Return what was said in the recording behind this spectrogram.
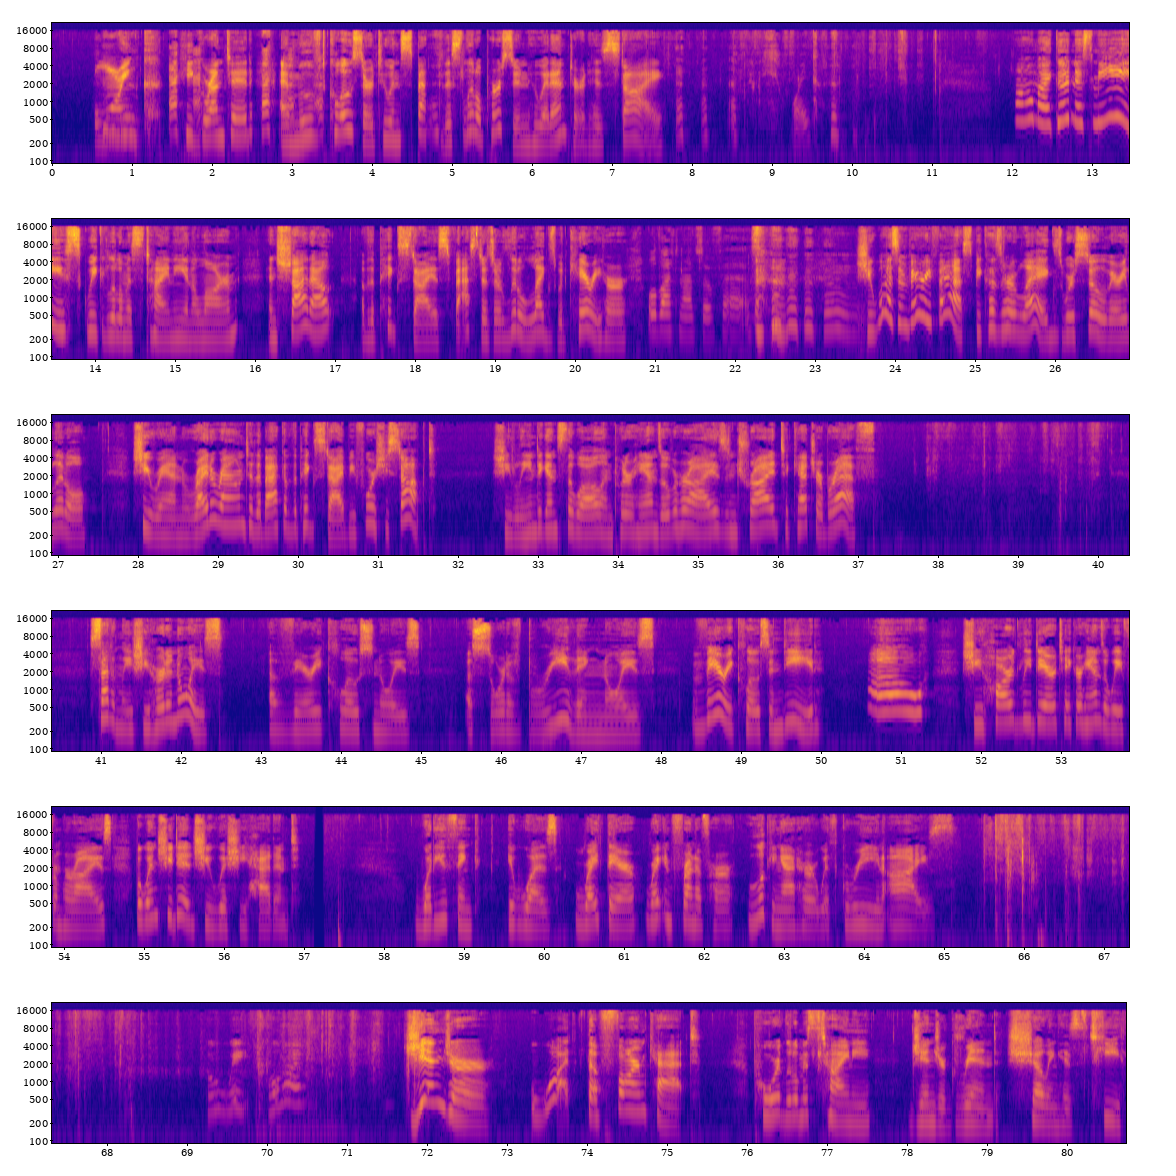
Oink! He grunted and moved closer to inspect this little person who had entered his sty. Oink. Oh my goodness me! squeaked little Miss Tiny in alarm and shot out of the pigsty as fast as her little legs would carry her. Well, that's not so fast. She wasn't very fast because her legs were so very little. She ran right around to the back of the pigsty before she stopped. She leaned against the wall and put her hands over her eyes and tried to catch her breath. Suddenly she heard a noise, a very close noise, a sort of breathing noise, very close indeed. Oh! She hardly dare take her hands away from her eyes, but when she did, she wished she hadn't. What do you think it was right there, right in front of her, looking at her with green eyes? Oh, wait, hold on. Ginger! What the farm cat? Poor little Miss Tiny. Ginger grinned, showing his teeth.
